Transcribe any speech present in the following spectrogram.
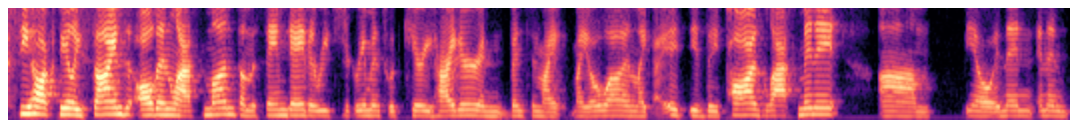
Seahawks nearly signed Aldon last month. On the same day, they reached agreements with Kerry Hyder and Vincent My- Mayowa, and like it, it, they paused last minute. Um, you know, and then and then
